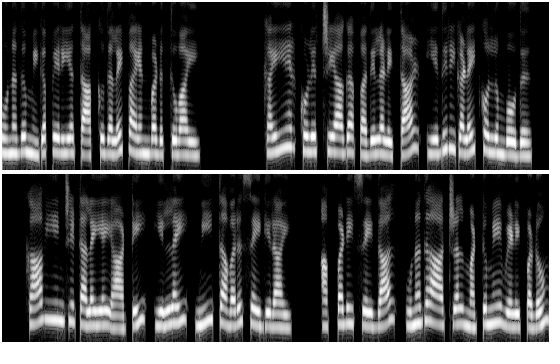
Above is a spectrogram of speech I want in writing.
உனது மிகப்பெரிய தாக்குதலை பயன்படுத்துவாய்? கையேர் குளிர்ச்சியாக பதிலளித்தாள் எதிரிகளை கொல்லும்போது. காவியின்றி தலையை ஆட்டி இல்லை நீ தவறு செய்கிறாய். அப்படி செய்தால் உனது ஆற்றல் மட்டுமே வெளிப்படும்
